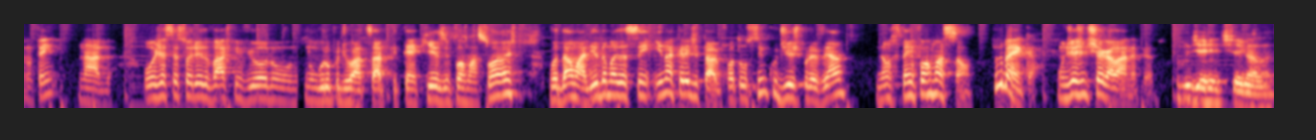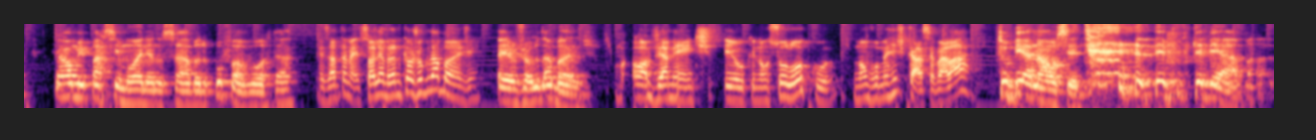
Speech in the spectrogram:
não tem nada. Hoje a assessoria do Vasco enviou no, num grupo de WhatsApp que tem aqui as informações. Vou dar uma lida, mas assim, inacreditável. Faltam cinco dias pro evento, não se tem informação. Tudo bem, cara. Um dia a gente chega lá, né, Pedro? Um dia a gente chega lá. Calma e parcimônia no sábado, por favor, tá? Exatamente. Só lembrando que é o jogo da Band, hein? É o jogo da Band. Obviamente, eu que não sou louco, não vou me arriscar. Você vai lá? To be announced. TBA.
